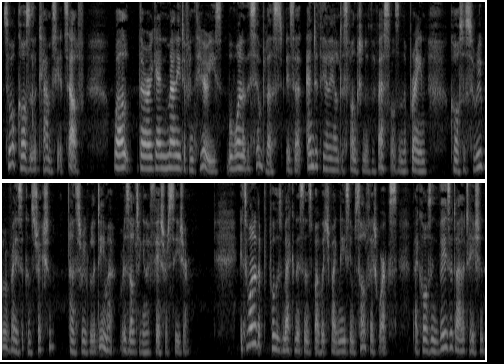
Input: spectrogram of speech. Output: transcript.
So, what causes the eclampsia itself? Well, there are again many different theories, but one of the simplest is that endothelial dysfunction of the vessels in the brain causes cerebral vasoconstriction and cerebral edema, resulting in a fit or seizure. It's one of the proposed mechanisms by which magnesium sulfate works by causing vasodilatation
